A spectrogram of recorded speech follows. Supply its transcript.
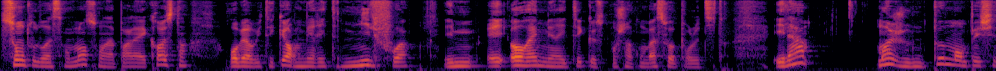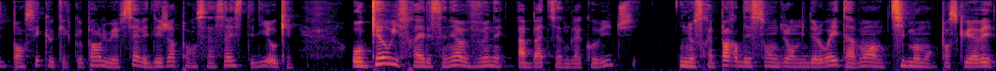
Sont toute vraisemblance, on a parlé avec Rust, hein. Robert Whittaker mérite mille fois et, aurait mérité que ce prochain combat soit pour le titre. Et là, moi je ne peux m'empêcher de penser que quelque part l'UFC avait déjà pensé à ça et s'était dit ok, au cas où Israël Adesanya venait à battre Jan Blakovic, il ne serait pas redescendu en middleweight avant un petit moment. Parce qu'il y avait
